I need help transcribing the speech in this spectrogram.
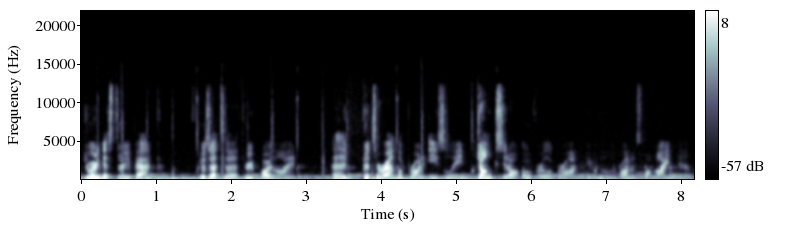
Jordan gets the rebound, goes out to the three point line, and gets around LeBron easily and dunks it all over LeBron, even though LeBron was behind him.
